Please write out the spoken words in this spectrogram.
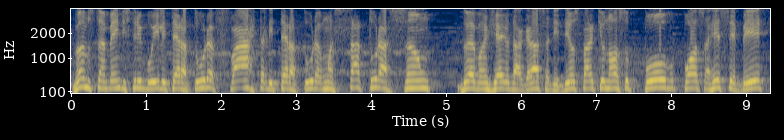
Vamos também distribuir literatura, farta literatura, uma saturação do Evangelho da Graça de Deus para que o nosso povo possa receber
